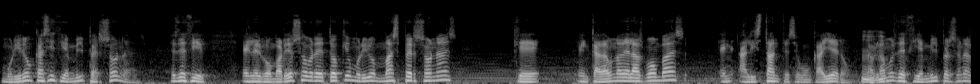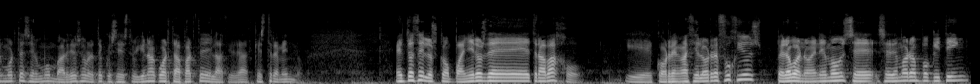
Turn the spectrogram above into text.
murieron casi 100.000 personas. Es decir, en el bombardeo sobre Tokio murieron más personas que en cada una de las bombas al instante, según cayeron. Hablamos de 100.000 personas muertas en un bombardeo, sobre que se destruyó una cuarta parte de la ciudad, que es tremendo. Entonces los compañeros de trabajo eh, corren hacia los refugios, pero bueno, en se, se demora un poquitín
